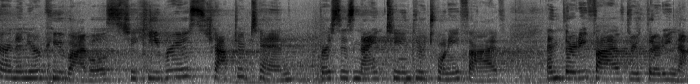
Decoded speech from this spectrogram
Turn in your Pew Bibles to Hebrews chapter 10, verses 19 through 25 and 35 through 39,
